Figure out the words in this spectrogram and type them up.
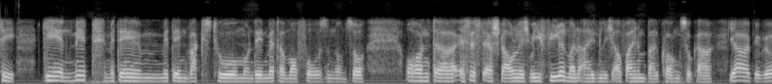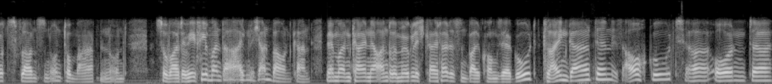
Sie gehen mit mit dem mit dem Wachstum und den Metamorphosen und so. Und äh, es ist erstaunlich, wie viel man eigentlich auf einem Balkon sogar, ja, Gewürzpflanzen und Tomaten und so weiter, wie viel man da eigentlich anbauen kann. Wenn man keine andere Möglichkeit hat, ist ein Balkon sehr gut. Kleingarten ist auch gut ja, und äh,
